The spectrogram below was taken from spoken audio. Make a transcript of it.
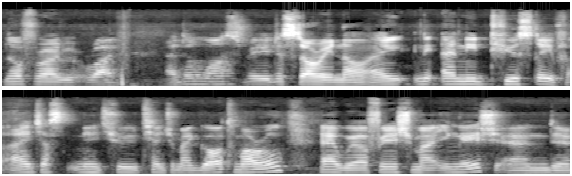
No fraud right. I don't want to read the story now. I I need to sleep. I just need to change my goal tomorrow. I will finish my English and uh,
